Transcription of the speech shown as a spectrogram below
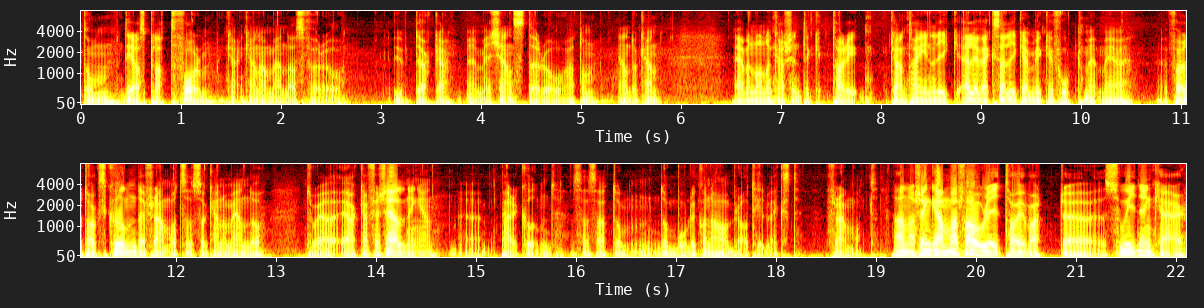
de, deras plattform kan, kan användas för att utöka med, med tjänster och att de ändå kan Även om de kanske inte tar kan ta in lika, eller växa lika mycket fort med, med företagskunder framåt så, så kan de ändå tror jag öka försäljningen eh, per kund. Så, så, att de, de borde kunna ha bra tillväxt framåt. Annars en gammal favorit har ju varit eh, Swedencare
